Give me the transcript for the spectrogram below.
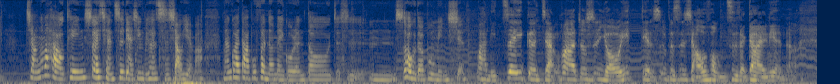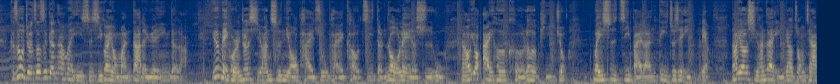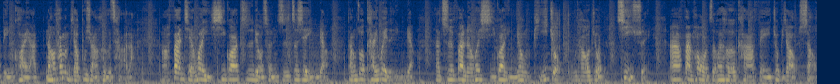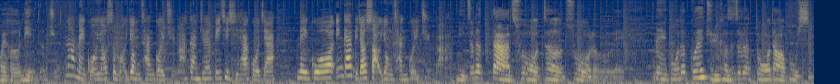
讲那么好听，睡前吃点心不就是吃宵夜吗？难怪大部分的美国人都就是嗯瘦得不明显。哇，你这个讲话就是有一点是不是小讽刺的概念呢、啊？可是我觉得这是跟他们饮食习惯有蛮大的原因的啦。因为美国人就是喜欢吃牛排、猪排、烤鸡等肉类的食物，然后又爱喝可乐、啤酒、威士忌、白兰地这些饮料，然后又喜欢在饮料中加冰块啊，然后他们比较不喜欢喝茶啦。啊，饭前会以西瓜汁、柳橙汁这些饮料当做开胃的饮料。那吃饭呢，会习惯饮用啤酒、葡萄酒、汽水。啊，饭后只会喝咖啡，就比较少会喝烈的酒。那美国有什么用餐规矩吗？感觉比起其他国家，美国应该比较少用餐规矩吧？你真的大错特错了诶！美国的规矩可是真的多到不行。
